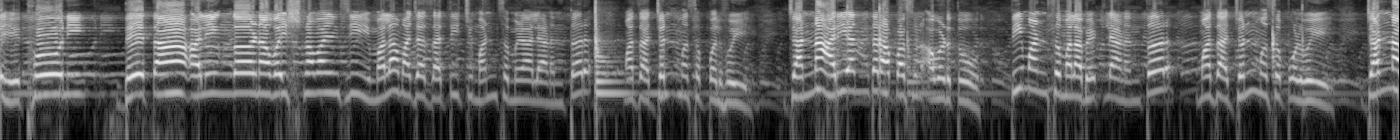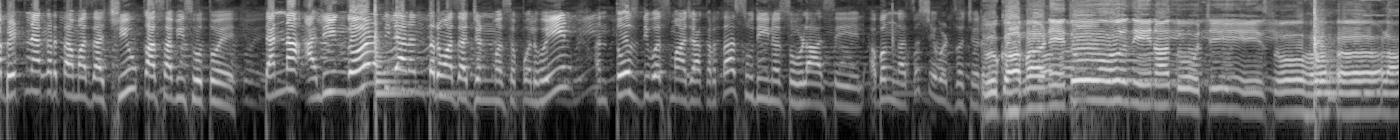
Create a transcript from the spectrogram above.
येथोनी देता अलिंगण वैष्णवांची. मला माझ्या जातीची माणसं मिळाल्यानंतर माझा जन्म सफल होईल. ज्यांना हरिअंतरापासून आवडतो ती माणसं मला भेटल्यानंतर माझा जन्म सफल होईल. ज्यांना भेटण्याकरता माझा जीव कासावीस होतोय त्यांना आलिंगन दिल्यानंतर माझा जन्म सफल होईल आणि तोच दिवस माझ्याकरता सुदीन सोहळा असेल. अभंगाचं शेवटचं चरण. तुका म्हणे तो दिना तुची सोहळा.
